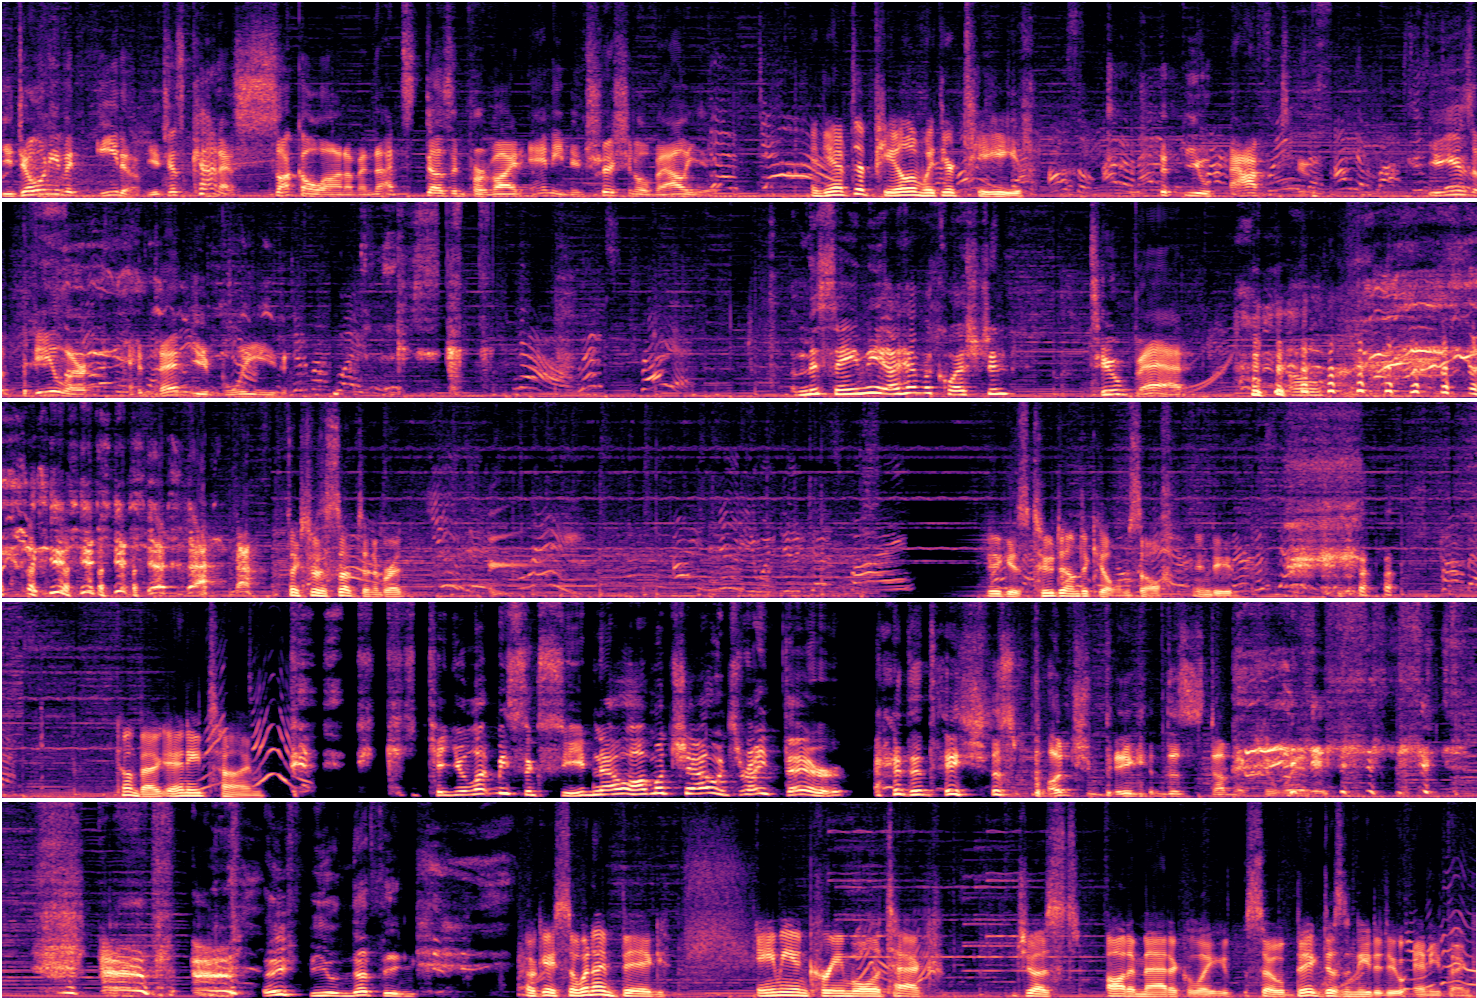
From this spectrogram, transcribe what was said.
You don't even eat them, you just kind of suckle on them, and that doesn't provide any nutritional value. And you have to peel them with your teeth. you have to. You use a peeler, and then you bleed. Now, let's try it. Miss Amy, I have a question. Too bad. Thanks for the sub, Brett. I knew you would do just fine. Big is too dumb to kill himself. Indeed. Come back anytime. Can you let me succeed now, Hamachow? It's right there. And then they just punch Big in the stomach to win. I feel nothing. Okay, so when I'm big, Amy and Cream will attack just automatically, so Big doesn't need to do anything.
